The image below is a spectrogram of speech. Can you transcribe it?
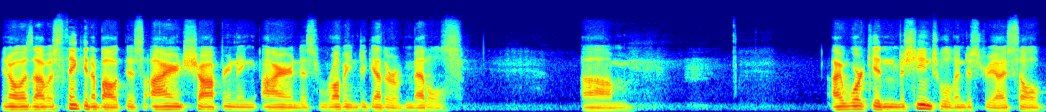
You know, as I was thinking about this iron sharpening iron, this rubbing together of metals, um, I work in machine tool industry. I sell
